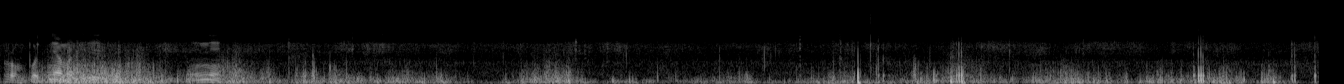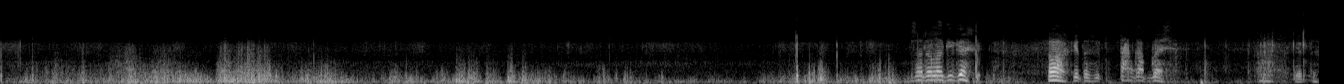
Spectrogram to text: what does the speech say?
rumputnya masih ini Terus ada lagi guys ah kita tangkap guys ah, kita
